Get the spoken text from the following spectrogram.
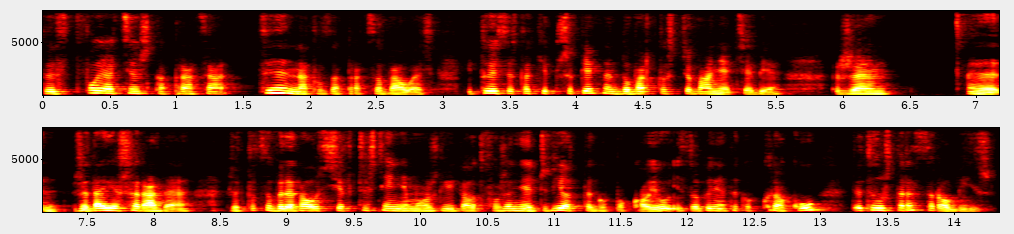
To jest Twoja ciężka praca, Ty na to zapracowałeś. I to jest też takie przepiękne dowartościowanie Ciebie, że, e, że dajesz radę, że to, co wydawało Ci się wcześniej niemożliwe, otworzenie drzwi od tego pokoju i zrobienie tego kroku, Ty to już teraz robisz.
